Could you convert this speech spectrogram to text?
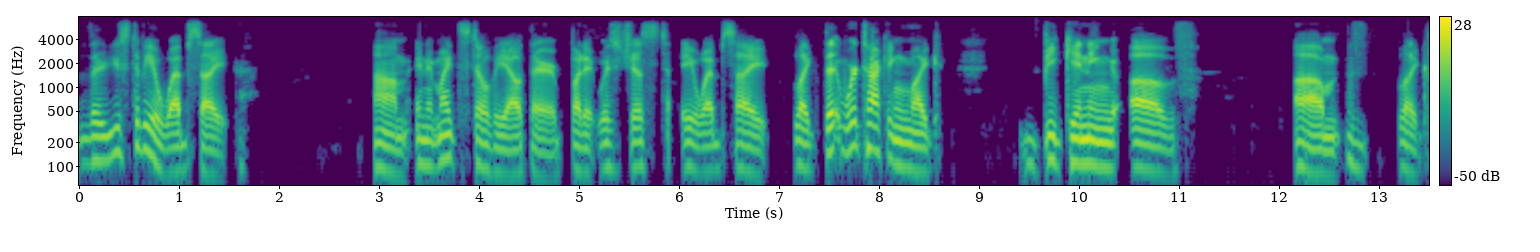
there used to be a website um and it might still be out there, but it was just a website like th- we're talking like beginning of um th- like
